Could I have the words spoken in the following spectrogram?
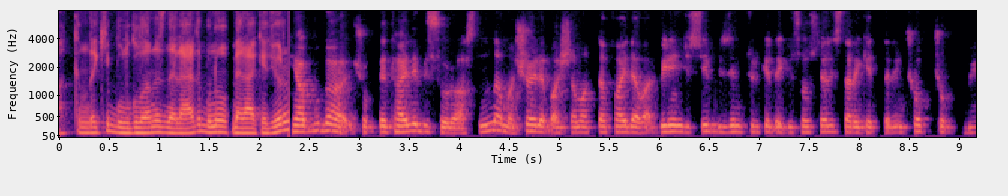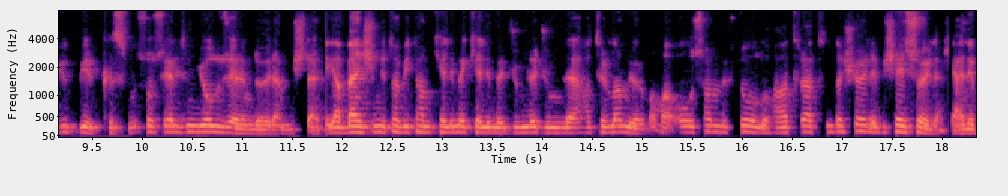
hakkındaki bulgularınız nelerdi? Bunu merak ediyorum. Ya bu da çok detaylı bir soru aslında ama şöyle başlamakta fayda var. Birincisi bizim Türkiye'deki sosyalist hareketlerin çok çok büyük bir kısmı sosyalizm yol üzerinde öğrenmişler. Ya ben şimdi tabii tam kelime kelime cümle cümle hatırlamıyorum ama Oğuzhan Müftüoğlu hatıratında şöyle bir şey söyler. Yani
